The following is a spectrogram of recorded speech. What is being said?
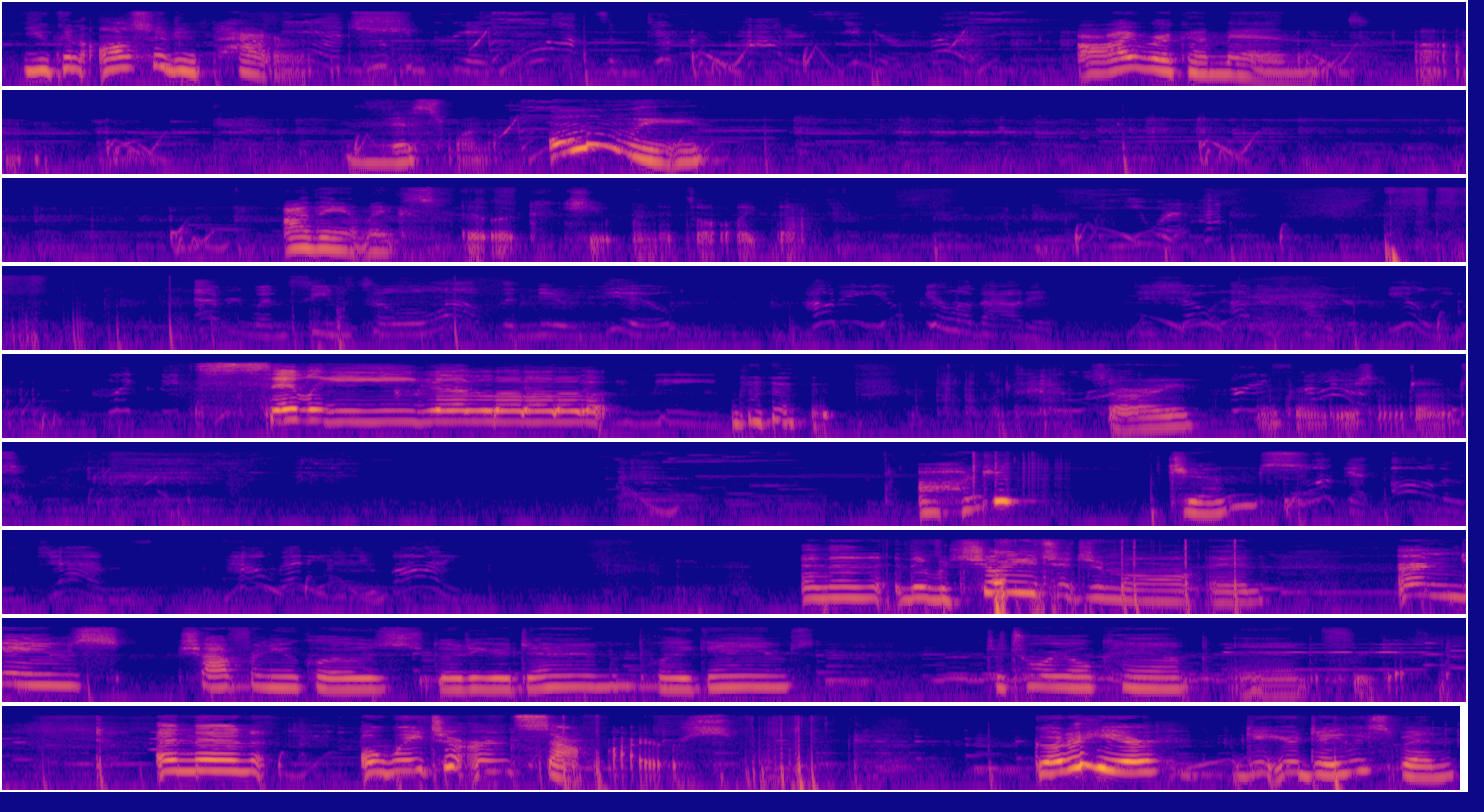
You can also do patterns. I recommend um, this one only. I think it makes it look cute when it's all like that. Everyone seems to love the new you. How do you feel about it? To show others how you're feeling, click the silly. Sorry, I'm cringy sometimes. A hundred gems? And then they would show you to Jamaa and earn games, shop for new clothes, go to your den, play games, tutorial camp, and free gift. And then a way to earn sapphires. Go to here, get your daily spin,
